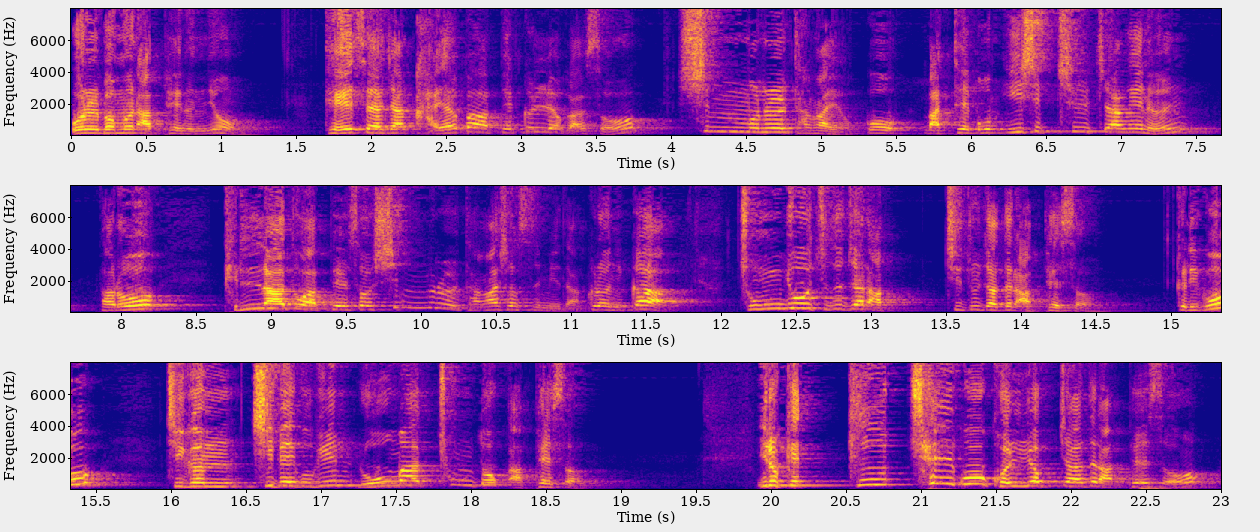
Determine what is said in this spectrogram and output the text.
오늘 본문 앞에는요. 대사장 가야바 앞에 끌려가서 신문을 당하였고 마태복음 27장에는 바로 빌라도 앞에서 신문을 당하셨습니다. 그러니까 종교 지도자 앞, 지도자들 앞에서 그리고 지금 지배국인 로마 총독 앞에서 이렇게 두 최고 권력자들 앞에서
